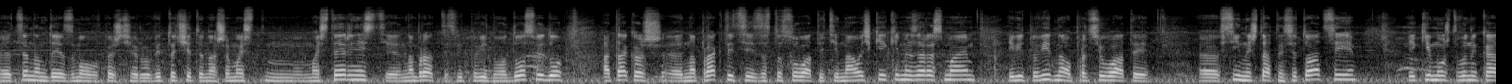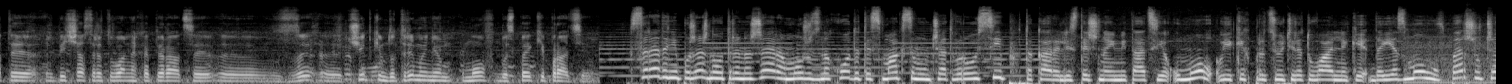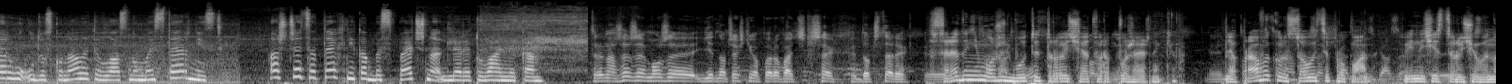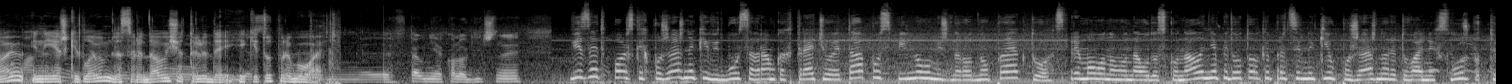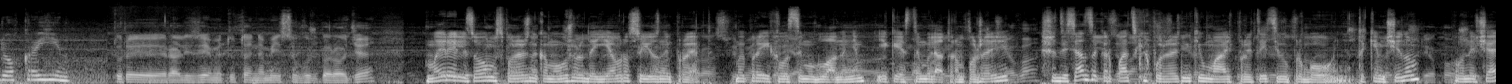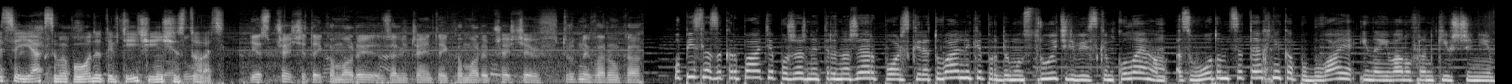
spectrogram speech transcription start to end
Е, Це нам дає змогу в першу чергу відточити нашу майстерність, набратися відповідного досвіду, а також на практиці застосувати ті навички, які ми зараз маємо, і відповідно опрацювати всі нештатні ситуації, які можуть виникати під час рятувальних операцій з чітким дотриманням умов безпеки праці. Всередині пожежного тренажера можуть знаходитись максимум четверо осіб. Така реалістична імітація умов, в яких працюють рятувальники, дає змогу в першу чергу удосконалити власну майстерність. А ще ця техніка безпечна для рятувальника. Trenażerze może jednocześnie operować 3 do 4 Всередині можуть бути троє-четверо пожежників. Для вправ використовується пропан. Він не чисто речовиною і не є шкідливим для середовища та людей, які тут перебувають. W pełni ekologiczny. Візит польських пожежників відбувся в рамках третього етапу спільного міжнародного проекту, спрямованого на удосконалення підготовки працівників пожежно-рятувальних служб трьох країн. który realizujemy tutaj na miejscu w Użgorodzie. Ми реалізовуємо з пожежниками Ужгорода євросоюзний проект. Ми приїхали з цим обладнанням, яке є стимулятором пожежі. 60 закарпатських пожежників мають пройти ці випробовування. Таким чином вони вчаться, як себе поводити в тій чи іншій ситуації. Jest przejście tej komory, zaliczenie tej komory, przejście w trudnych warunkach. Опісля Закарпаття пожежний тренажер польські рятувальники продемонструють львівським колегам. Згодом ця техніка побуває і на Івано-Франківщині.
